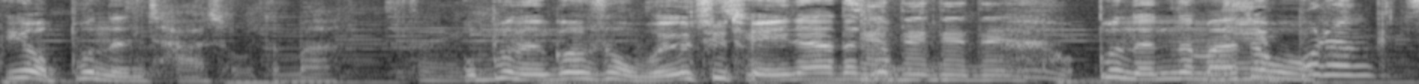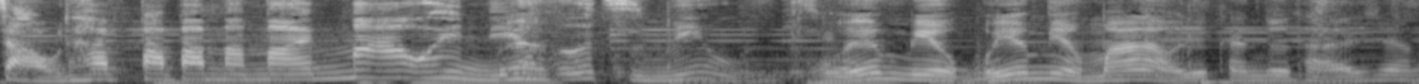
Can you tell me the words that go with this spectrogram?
因为我不能插手的吗？我不能够说我又去推他。那个，对对对对，不能的吗？我不能找他爸爸妈妈来骂，喂，你的儿子没有，我又没有，我又没有骂了，我就看住他这样。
